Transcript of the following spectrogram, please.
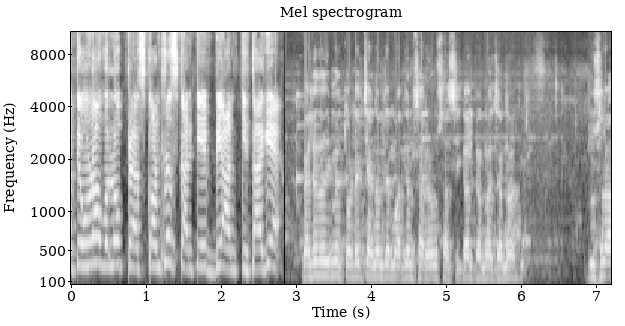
ਅਤੇ ਉਹਨਾਂ ਵੱਲੋਂ ਪ੍ਰੈਸ ਕਾਨਫਰੰਸ ਕਰਕੇ ਬਿਆਨ ਕੀਤਾ ਗਿਆ। ਪਹਿਲੇ ਤਾਂ ਜੀ ਮੈਂ ਤੁਹਾਡੇ ਚੈਨਲ ਦੇ ਮਾਧਿਅਮ ਸਾਰਿਆਂ ਨੂੰ ਸਤਿ ਸ਼੍ਰੀ ਅਕਾਲ ਕਰਨਾ ਚਾਹੁੰਦਾ ਜੀ। ਦੂਸਰਾ,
